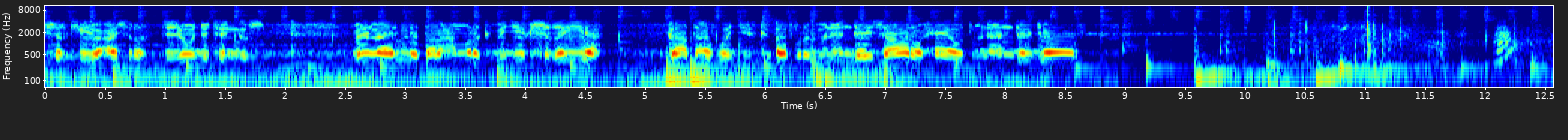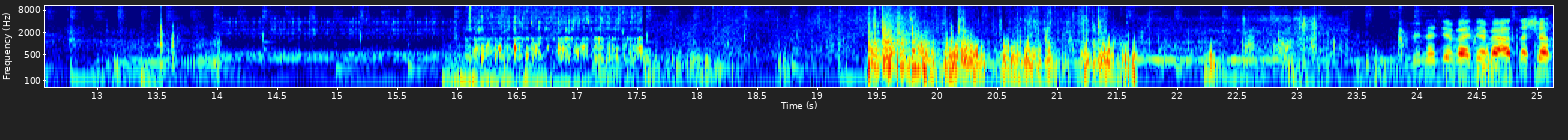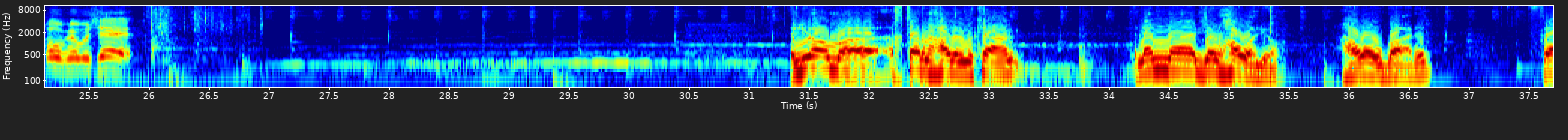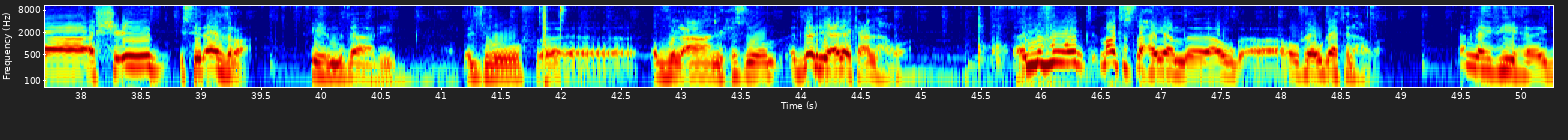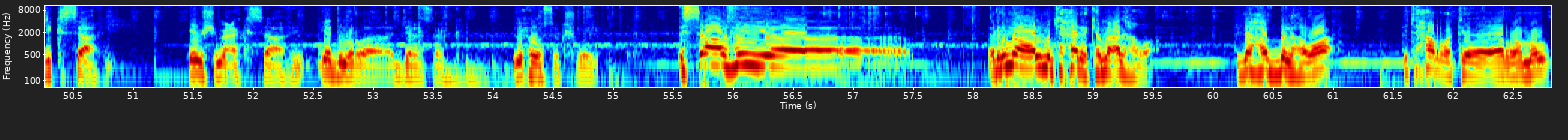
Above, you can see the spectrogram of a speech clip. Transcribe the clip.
كيلو 12 كيلو 10 تزود وتنقص. بالمارية طال عمرك بيجيك شغية قاطعة في وجهك. افرق من عندها يسار وحيوط من عند الجوف دفع دفع عطى الشخوف يا اليوم آه، اخترنا هذا المكان لأن الجو هواء اليوم هواء وبارد. فالشعيب يصير أذرع فيه المذاري الجروف آه، الضلعان الحزوم. تذري عليك عن الهواء النفود ما تصلح أيام آه، أو أو في أوقات الهواء لأنه فيه يجيك السافي يمشي معك السافي يدمر جلسك يحوسك شوي. السافي الرمال متحركة مع الهواء إذا هب الهواء يتحرك الرمل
